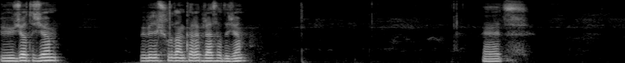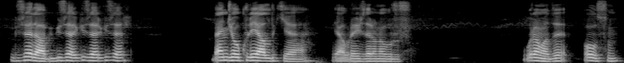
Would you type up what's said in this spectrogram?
büyücü atacağım. Ve bir de şuradan kara prens atacağım. Evet. Güzel abi. Güzel güzel güzel. Bence o kuleyi aldık ya. Yavru ejder ona vurur. Vuramadı. Olsun.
